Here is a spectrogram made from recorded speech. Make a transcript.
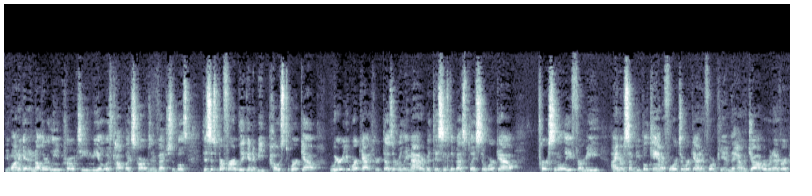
we want to get another lean protein meal with complex carbs and vegetables. This is preferably going to be post workout. Where you work out here doesn't really matter, but this is the best place to work out personally for me i know some people can't afford to work out at 4 p.m they have a job or whatever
